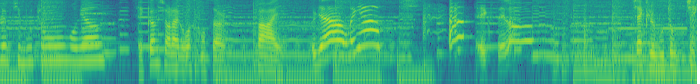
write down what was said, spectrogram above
Le petit bouton, regarde? C'est comme sur la grosse console. Pareil. Regarde, regarde Excellent Check le bouton, check.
